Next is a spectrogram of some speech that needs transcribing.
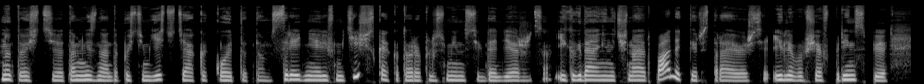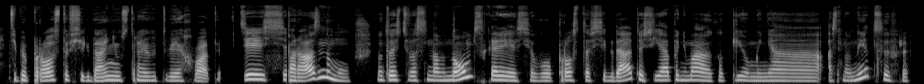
Ну, то есть, э, там, не знаю, допустим, есть у тебя какое-то там среднее арифметическое, которое плюс-минус всегда держится, и когда они начинают падать, ты расстраиваешься, или вообще, в принципе, тебя просто всегда не устраивают твои охваты? Здесь по-разному. Ну, то есть, в основном, скорее всего, просто всегда. То есть, я понимаю, какие у меня основные цифры.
